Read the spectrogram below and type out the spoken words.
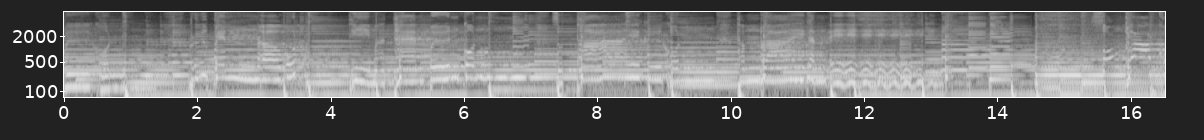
มือคน หรือเป็นอาวุธ ที่มาแทนปืนกล สุดท้ายคือคนทำร้ายกันเองสงครามโค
